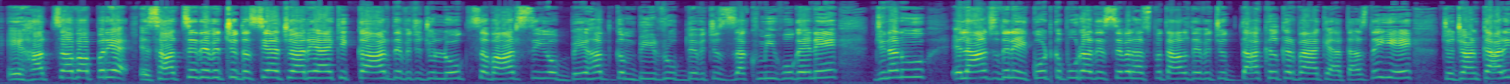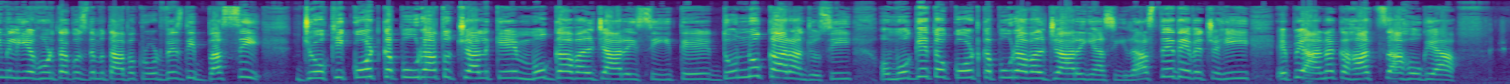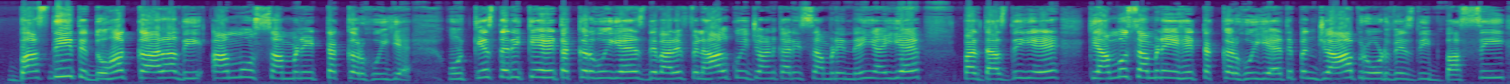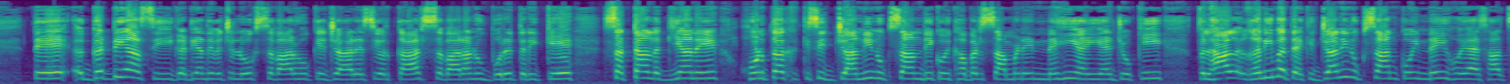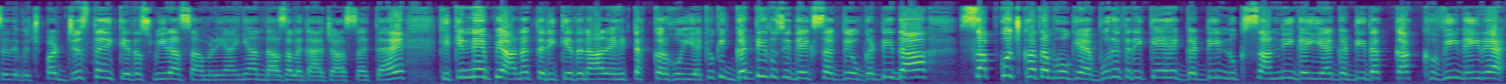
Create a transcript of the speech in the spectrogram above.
ਇਹ ਹਾਦਸਾ ਵਾਪਰਿਆ ਇਸ ਹਾਦਸੇ ਦੇ ਵਿੱਚ ਦੱਸਿਆ ਜਾ ਰਿਹਾ ਹੈ ਕਿ ਕਾਰ ਦੇ ਵਿੱਚ ਜੋ ਲੋਕ ਸਵਾਰ ਸੀ, ਉਹ ਬੇहद ਗੰਭੀਰ ਰੂਪ ਦੇ ਵਿੱਚ ਜ਼ਖਮੀ ਹੋ ਗਏ ਨੇ, ਜਿਨ੍ਹਾਂ ਨੂੰ ਇਲਾਜ ਦੇ ਲਈ ਕੋਟਕਪੂਰਾ ਦੇ ਸਿਵਲ ਹਸਪਤਾਲ ਦੇ ਵਿੱਚ ਦਾਖਲ ਕਰਵਾਇਆ ਗਿਆ। ਦੱਸ ਦਈਏ, ਜੋ ਜਾਣਕਾਰੀ ਮਿਲੀ ਹੈ, ਹੁਣ ਤੱਕ ਉਸ ਦੇ ਮੁਤਾਬਕ ਰੋਡਵੇਜ਼ ਦੀ ਬੱਸ ਸੀ, ਜੋ ਕਿ ਕੋਟਕਪੂਰਾ ਤੋਂ ਚੱਲ ਕੇ ਮੋਗਾ ਵੱਲ ਜਾ ਰਹੀ ਸੀ ਤੇ ਦੋਨੋਂ ਕਾਰਾਂ ਜੋ ਸੀ, ਉਹ ਮੋਗੇ ਤੋਂ ਕੋਟਕਪੂਰਾ ਵੱਲ ਜਾ ਰਹੀਆਂ ਸੀ। ਰਸਤੇ ਦੇ ਵਿੱਚ ਹੀ ਇਹ ਭਿਆਨਕ ਹਾਦਸਾ ਹੋ ਗਿਆ। ਬੱਸ ਦੀ ਤੇ ਦੋਹਾਂ ਕਾਰਾਂ ਦੀ ਆਮੋ ਸਾਹਮਣੇ ਟੱਕਰ ਹੋਈ ਹੈ। ਹੁਣ ਕਿਸ ਤਰੀਕੇ ਇਹ ਟੱਕਰ ਹੋਈ ਹੈ, ਇਸ ਦੇ ਬਾਰੇ ਫਿਲਹਾਲ ਕੋਈ ਜਾਣਕਾਰੀ ਸਾਹਮਣੇ ਨਹੀਂ ਆਈ ਹੈ, ਪਰ ਦੱਸ ਦਈਏ ਕਿ ਆਮੋ ਸਾਹਮਣੇ ਇਹ ਟੱਕਰ ਹੋਈ ਹੈ ਤੇ ਪੰਜਾਬ ਰੋਡਵੇਜ਼ ਦੀ ਬੱਸ ਸੀ ਤੇ ਗੱਡੀਆਂ ਸੀ, ਗੱਡੀਆਂ ਦੇ ਵਿੱਚ ਲੋਕ ਸਵਾਰ ਹੋ ਕੇ ਜਾ ਰਹੇ ਸੀ ਔਰ ਕਾਰ ਸਵਾਰਾਂ ਨੂੰ ਬੁਰੇ ਤਰੀਕੇ ਸੱਟਾਂ ਲੱਗੀਆਂ ਨੇ। ਹੁਣ ਤੱਕ ਕਿਸੇ ਜਾਨੀ ਨੁਕਸਾਨ ਦੀ ਕੋਈ ਖਬਰ ਸਾਹਮਣੇ ਨਹੀਂ ਆਈ ਹੈ, ਜੋ ਕਿ ਫਿਲਹਾਲ ਗਨੀਮਤ ਹੈ ਕਿ ਜਾਨੀ ਨੁਕਸਾਨ ਕੋਈ ਨਹੀਂ ਹੋਇਆ ਇਸ ਹਾਦਸੇ ਦੇ ਵਿੱਚ, ਪਰ ਜਿਸ ਤਰੀਕੇ ਤਸਵੀਰਾਂ ਸਾਹਮਣੇ ਆਈਆਂ, ਅੰਦਾਜ਼ਾ ਲਗਾਇਆ ਜਾ ਸਕਦਾ ਹੈ ਕਿ ਕਿੰਨੇ ਭਿਆਨਕ ਤਰੀਕੇ ਦੇ ਨਾਲ ਇਹ ਟੱਕਰ ਹੋਈ ਹੈ, ਕਿਉਂਕਿ ਗੱਡੀ ਤੁਸੀਂ ਦੇਖ ਸਕਦੇ ਹੋ, ਗੱਡੀ ਦਾ ਸਭ ਕੁਝ ਖਤਮ ਹੋ ਗਿਆ ਹੈ। ਬੁਰੇ ਤਰੀਕੇ ਇਹ ਗੱਡੀ ਨੁਕਸਾਨੀ ਗਈ ਹੈ, ਗੱਡੀ ਦਾ ਕੱਖ ਵੀ ਨਹੀਂ ਰਿਹਾ।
